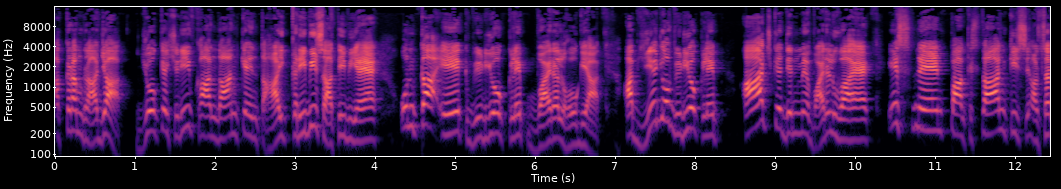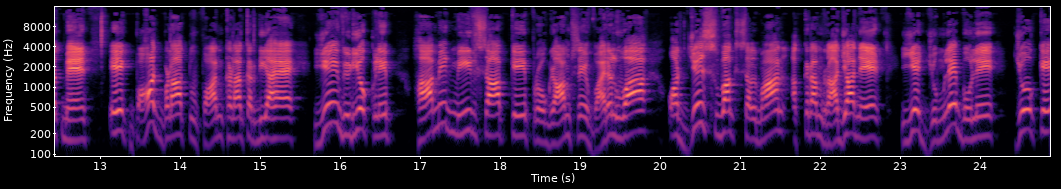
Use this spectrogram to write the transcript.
अकरम राजा, जो कि शरीफ खानदान के इंतहाई करीबी साथी भी हैं, उनका एक वीडियो क्लिप वायरल हो गया। अब ये जो वीडियो क्लिप आज के दिन में वायरल हुआ है। इसने पाकिस्तान की सियासत में एक बहुत बड़ा तूफ़ान खड़ा कर दिया है। ये वीडियो क्लिप हामिद मीर साहब के प्रोग्राम से वायरल हुआ और जिस वक्त सलमान अकरम राजा ने ये जुमले बोले जो कि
